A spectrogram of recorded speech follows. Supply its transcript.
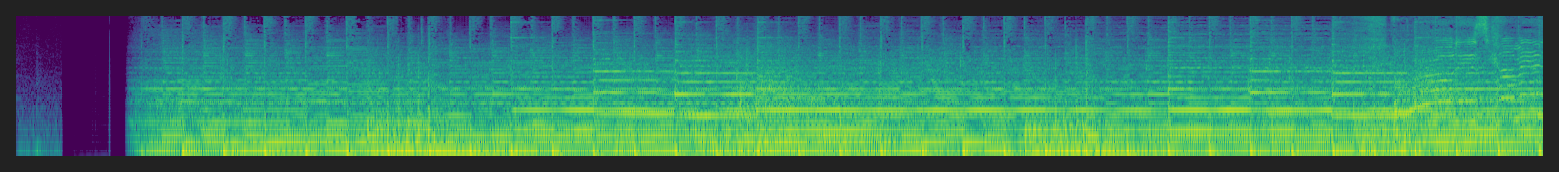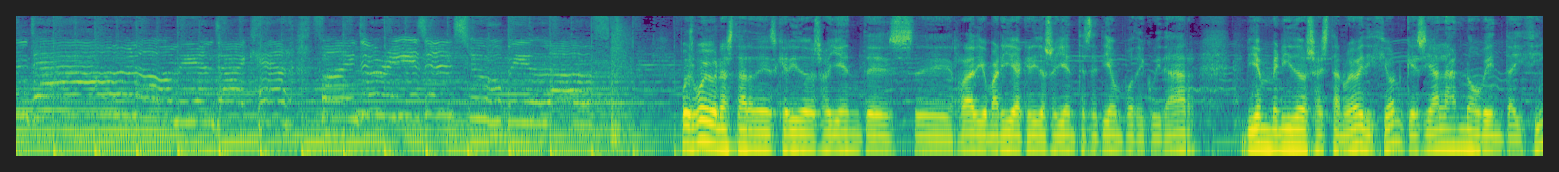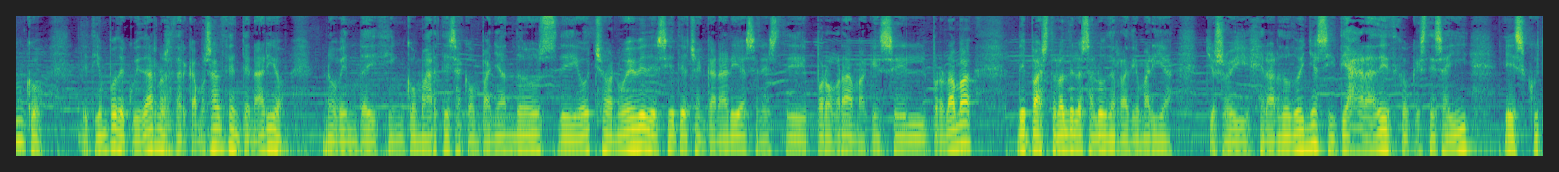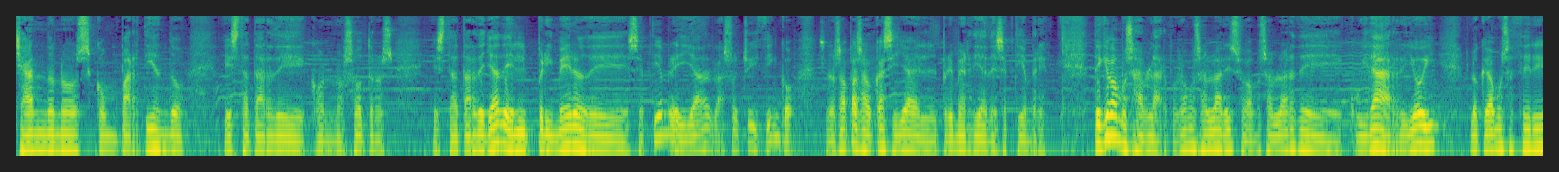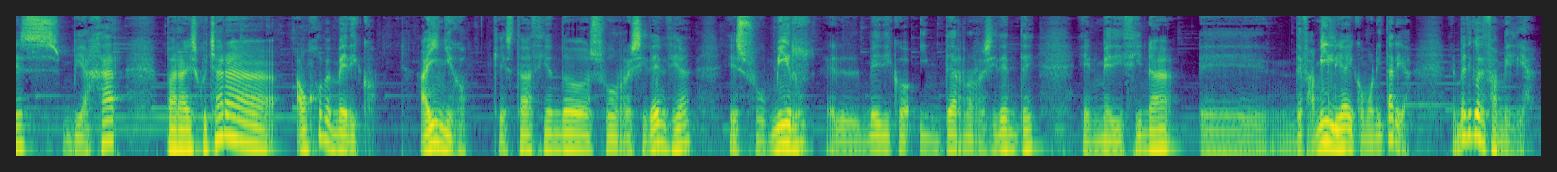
Pues muy buenas tardes, queridos oyentes de Radio María, queridos oyentes de Tiempo de Cuidar. Bienvenidos a esta nueva edición, que es ya la 95 de Tiempo de Cuidar. Nos acercamos al centenario. 95 martes acompañándoos de 8 a 9, de 7 a 8 en Canarias en este programa, que es el programa de Pastoral de la Salud de Radio María. Yo soy Gerardo Dueñas y te agradezco que estés ahí escuchándonos, compartiendo esta tarde con nosotros. Esta tarde ya del primero de septiembre y ya las 8 y 5. Se nos ha pasado casi ya el primer día de septiembre. ¿De qué vamos a hablar? Pues vamos a hablar eso, vamos a hablar de cuidar. Y hoy lo que vamos a hacer es viajar para escuchar a, un joven médico, a Íñigo, que está haciendo su residencia, es su MIR, el médico interno residente en medicina eh, de familia y comunitaria. El médico de familia.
